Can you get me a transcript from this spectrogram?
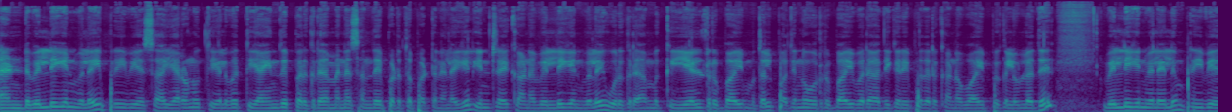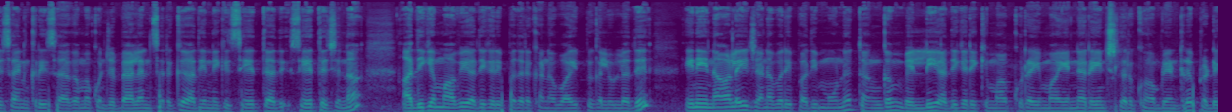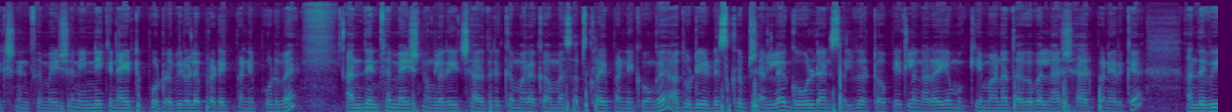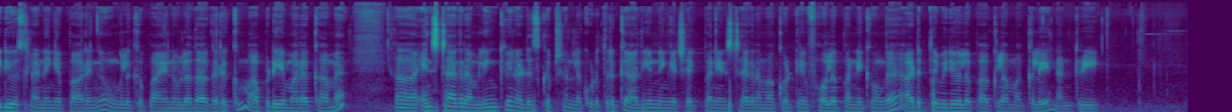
அண்ட் வெள்ளியின் விலை ப்ரீவியஸாக இரநூத்தி எழுபத்தி ஐந்து பெர் கிராம் என சந்தைப்படுத்தப்பட்ட நிலையில் இன்றைக்கான வெள்ளியின் விலை ஒரு கிராமுக்கு ஏழு ரூபாய் முதல் பதினோரு ரூபாய் வரை அதிகரிப்பதற்கான வாய்ப்புகள் உள்ளது. வெள்ளியின் விலையிலும் ப்ரீவியஸாக இன்க்ரீஸ் ஆகாமல் கொஞ்சம் பேலன்ஸ் இருக்குது அது இன்றைக்கி சேர்த்து அது சேர்த்துச்சுன்னா அதிகமாகவே அதிகரிப்பதற்கான வாய்ப்புகள் உள்ளது. இனி நாளை ஜனவரி பதிமூணு தங்கம் வெள்ளி அதிகரிக்குமா குறையுமா என்ன ரேஞ்சில் இருக்கும் அப்படின்ற ப்ரொடிக்ஷன் இன்ஃபர்மேஷன் இன்றைக்கி நைட்டு போடுற வீடியோவில் ப்ரொடெக்ட் பண்ணி போடுவேன். அந்த இன்ஃபர்மேஷன் உங்களை ரீச் ஆகிறதுக்கு மறக்காமல் சப்ஸ்கிரைப் பண்ணிக்கோங்க. அதோடைய டிஸ்கிரிப்ஷனில் கோல்டு அண்ட் சில்வர் டாப்பிக்கில் நிறைய முக்கியமான தகவல் நான் ஷேர் பண்ணியிருக்கேன். அந்த வீடியோஸ்லாம் நீங்கள் பாருங்கள் உங்களுக்கு பயனுள்ளதாக இருக்கும். அப்படியே மறக்காமல் இன்ஸ்டாகிராம் லிங்க்கையும் நான் டிஸ்கிரிப்ஷனில் கொடுத்துருக்கேன். அதையும் நீங்கள் செக் பண்ணி இன்ஸ்டாகிராம் அக்கௌண்ட்டையும் ஃபாலோ பண்ணிக்கோங்க. அடுத்த வீடியோவில் பார்க்கலாம் மக்களே. நன்றி.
